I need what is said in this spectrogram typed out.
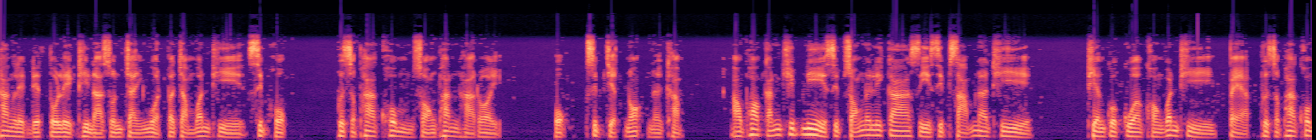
ทางเลขเด็ดตัวเลขที่น่าสนใจงวดประจำวันที่ 16 พฤษภาคม 2567 เนาะนะครับ เอาพ่อกันคลิปนี้ 12นาฬิกา43 นาทีเที่ยงกลัวๆของวันที่ 8 พฤษภาคม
